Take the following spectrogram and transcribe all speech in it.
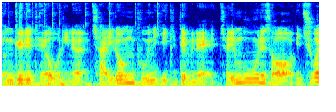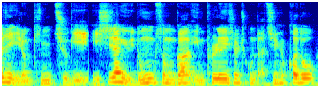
연결이 되어버리는 자 이런 부분이 있기 때문에 자 이런 부분에서 이 추가적인 이런 긴축이 이 시장의 유동성과 인플레이션을 조금 낮춘 효과도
